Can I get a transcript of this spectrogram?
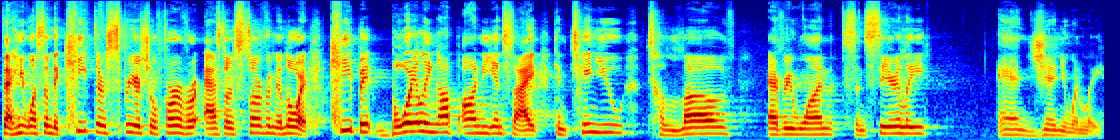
That he wants them to keep their spiritual fervor as they're serving the Lord. Keep it boiling up on the inside. Continue to love everyone sincerely and genuinely.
